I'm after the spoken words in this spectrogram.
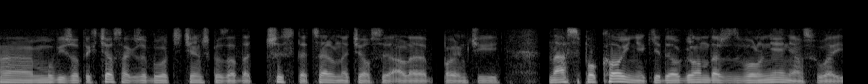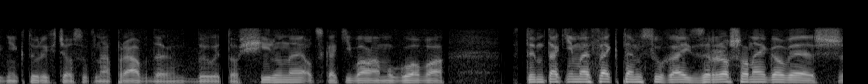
e, mówisz o tych ciosach, że było ci ciężko zadać czyste, celne ciosy, ale powiem ci na spokojnie, kiedy oglądasz zwolnienia, słuchaj, niektórych ciosów naprawdę były to silne, odskakiwała mu głowa. Tym takim efektem, słuchaj, zroszonego, wiesz,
